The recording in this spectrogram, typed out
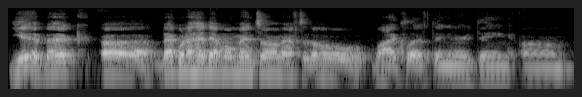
yeah, back uh, back when I had that momentum after the whole Wyclef thing and everything. Um,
